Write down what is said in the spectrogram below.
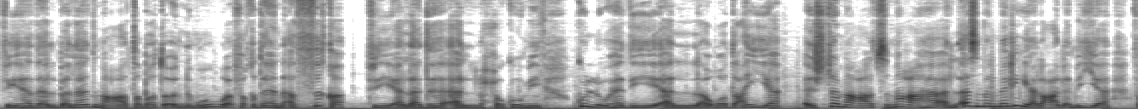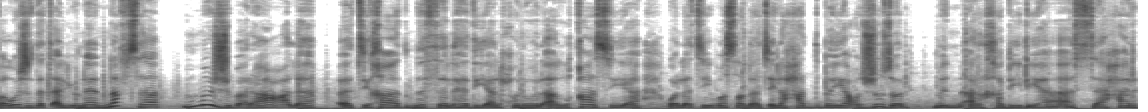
في هذا البلد مع تباطؤ النمو وفقدان الثقة في الأداء الحكومي. كل هذه الوضعية اجتمعت معها الأزمة المالية العالمية فوجدت اليونان نفسها مجبرة على اتخاذ مثل هذه الحلول القاسية والتي وصلت إلى حد بيع جزر من أرخبيلها الساحر.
